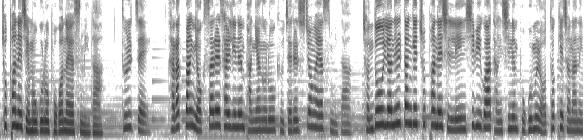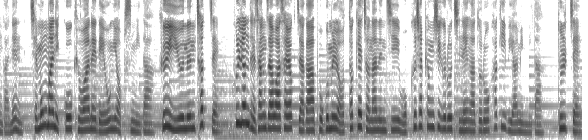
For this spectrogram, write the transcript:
초판의 제목으로 복원하였습니다. 둘째, 다락방 역사를 살리는 방향으로 교재를 수정하였습니다. 전도훈련 1단계 초판에 실린 12과 당신은 복음을 어떻게 전하는가는 제목만 있고 교환의 내용이 없습니다. 그 이유는 첫째, 훈련 대상자와 사역자가 복음을 어떻게 전하는지 워크샵 형식으로 진행하도록 하기 위함입니다. 둘째,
